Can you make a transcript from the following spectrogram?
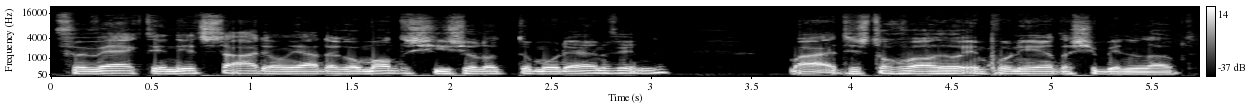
verwerkt in dit stadion. Ja, de romantici zullen het te modern vinden. Maar het is toch wel heel imponerend als je binnenloopt.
